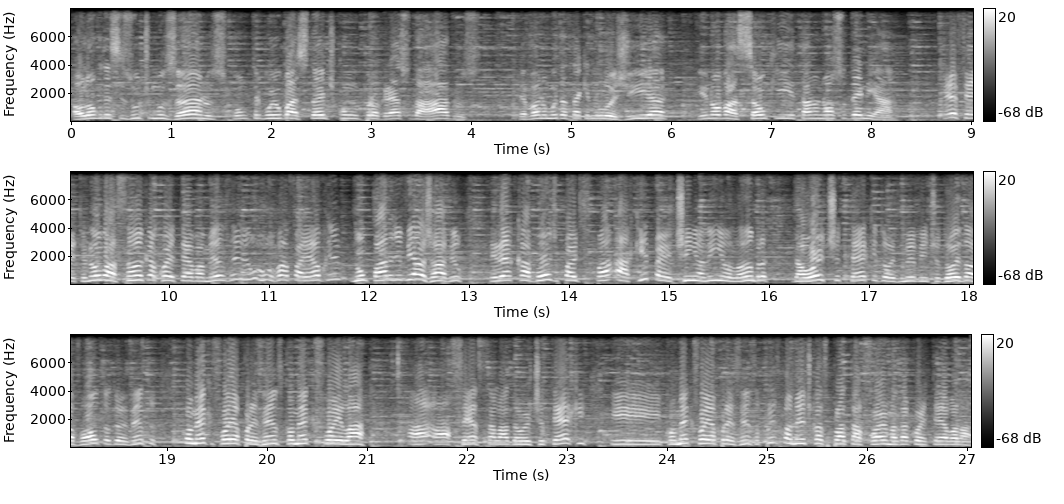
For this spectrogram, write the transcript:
ao longo desses últimos anos, contribuiu bastante com o progresso da Agros, levando muita tecnologia e inovação que está no nosso DNA. Perfeito. Inovação é que a Coiteva mesmo e o Rafael que não para de viajar, viu? Ele acabou de participar aqui pertinho, ali em Olambra, da Hortitec 2022, a volta do evento. Como é que foi a presença? Como é que foi lá a, a festa lá da Hortitec? E como é que foi a presença, principalmente com as plataformas da Corteva lá?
